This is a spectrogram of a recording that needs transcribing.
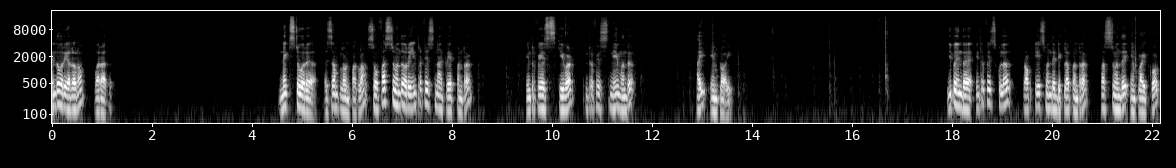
எந்த ஒரு எரரும் வராது. நெக்ஸ்ட் ஒரு எக்ஸாம்பிள் ஒன்று பார்க்கலாம். ஸோ ஃபர்ஸ்ட் வந்து ஒரு இன்டர்ஃபேஸ் நான் க்ரியேட் பண்ணுறேன் இன்டர்ஃபேஸ் கீவேர்ட் இன்டர்ஃபேஸ் நேம் வந்து ஐ எம்ப்ளாயி இப்போ இந்த இன்டர்ஃபேஸ்க்குள்ளே ப்ராப்பர்ட்டிஸ் வந்து டிக்ளேர் பண்ணுறேன் ஃபஸ்ட் வந்து எம்ப்ளாயி கோட்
